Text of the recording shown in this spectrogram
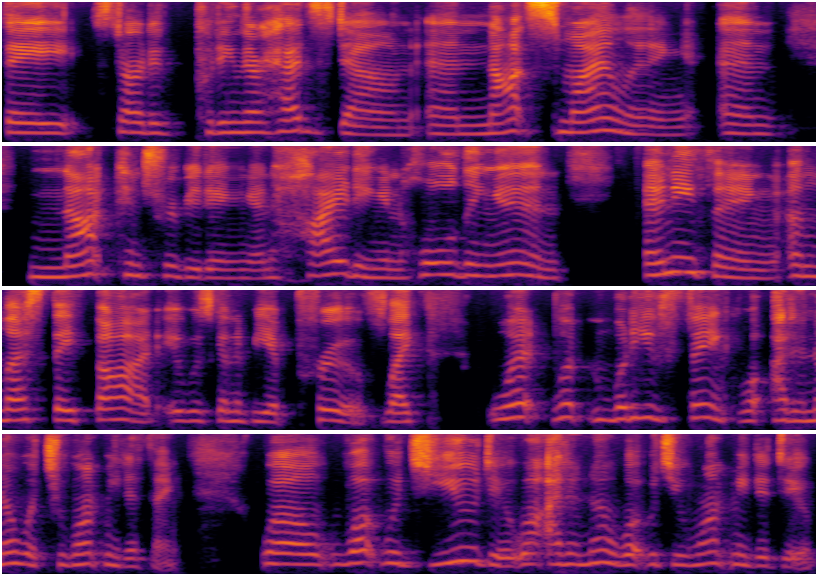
They started putting their heads down and not smiling and not contributing and hiding and holding in anything unless they thought it was going to be approved. Like, what what what do you think? Well i don't know what you want me to think. Well what would you do? Well i don't know. What would you want me to do?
